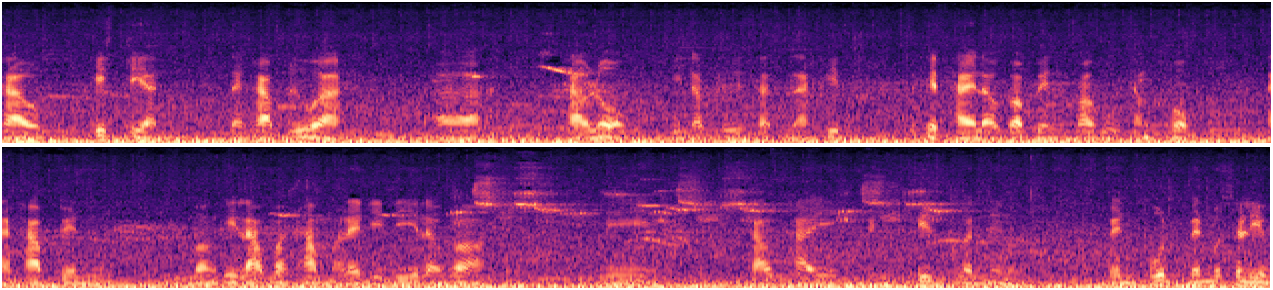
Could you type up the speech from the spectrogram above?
ชาวคริสเตียนนะครับ หรือว่าชาวโลกที่นับถือศาสนาคริสต์ประเทศไทยเราก็เป็นพหุสังคม นะครับ เป็นเมืองที่รับว่าทำอะไรดีๆ แล้วก็มีชาวไทยเป็นคริสต์ส่วนหนึ่งเป็นพุทธเป็นมุสลิม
